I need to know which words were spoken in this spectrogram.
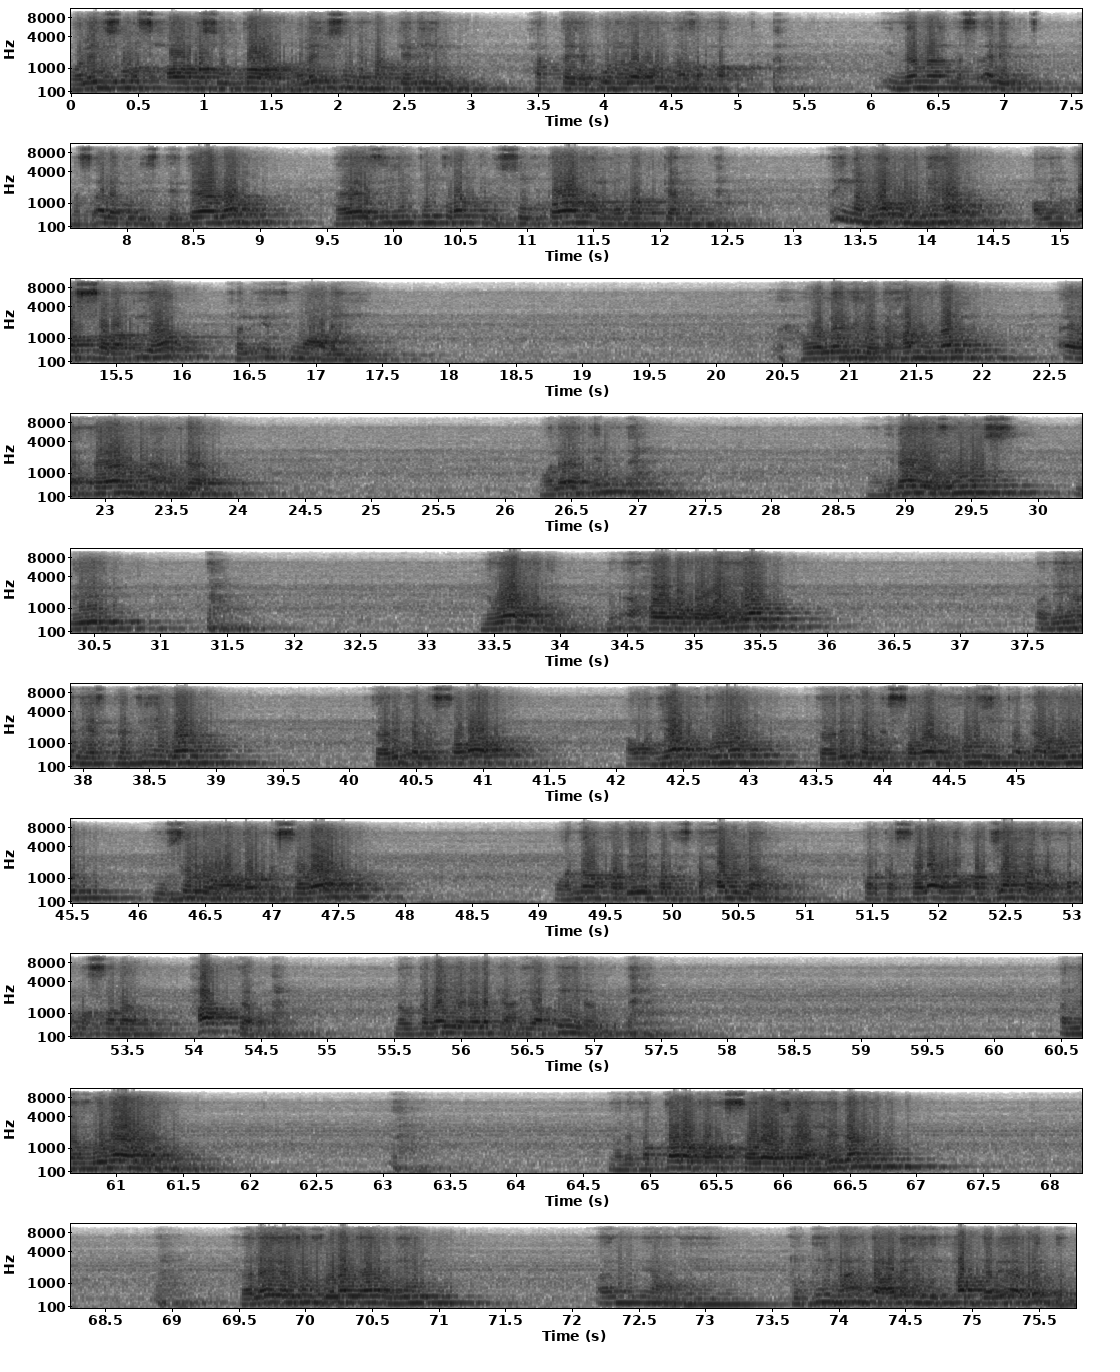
وليسوا أصحاب سلطان وليسوا ممكنين حتى يكون لهم هذا الحق. إنما مسألة مسألة الاستتابة هذه تترك للسلطان الممكن. فإن لم يقم بها أو إن قصر فيها فالإثم عليه. هو الذي يتحمل آثام هؤلاء. ولكن يعني لا يجوز لواحد من أحد الرعية أن يستتيب تاركا للصلاة أو أن يقتل تاركا للصلاة بحجة أنه يصر على ترك الصلاة وأنه قد, إيه؟ قد استحل ترك الصلاة وأنه قد جحد حكم الصلاة. حتى لو تبين لك يعني يقينا أن فلانا يعني قد ترك الصلاة جاحدا فلا يجوز لك أن أن يعني تقيم أنت عليه حد الردة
